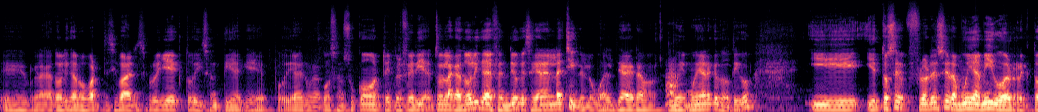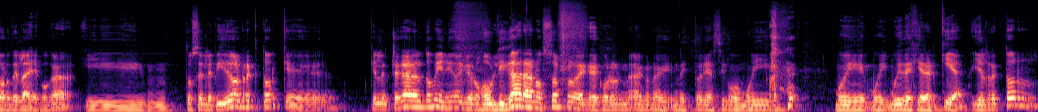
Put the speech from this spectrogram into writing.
eh, la católica no participaba en ese proyecto y sentía que podía haber una cosa en su contra y prefería. Entonces la católica defendió que se quedara en la Chile, lo cual ya era muy, muy anecdótico. Y, y entonces Florencio era muy amigo del rector de la época y mm, entonces le pidió al rector que, que le entregara el dominio y que nos obligara a nosotros a que- con una, una- una historia así como muy, muy, muy, muy de jerarquía. Y el rector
